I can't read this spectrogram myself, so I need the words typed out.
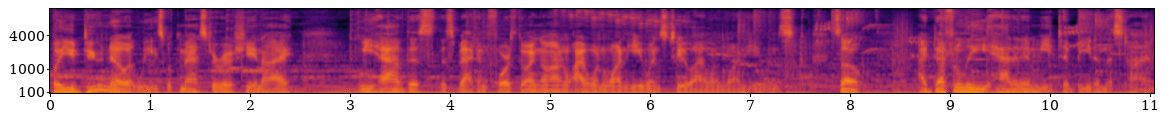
but you do know at least with Master Roshi and I, we have this this back and forth going on. I win one, he wins two. I win one, he wins. So I definitely had it in me to beat him this time.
